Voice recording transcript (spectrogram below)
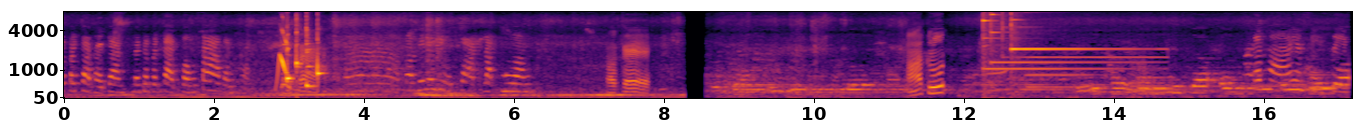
จะไปกัดไหนกัน เราจะไปกัดกองต้ากันค่ะอ่าอ่าตอนนี้เราอยู่กัดหลักเมืองโอเค อ๋อกรูดต้นไม้อะสี่สิบ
